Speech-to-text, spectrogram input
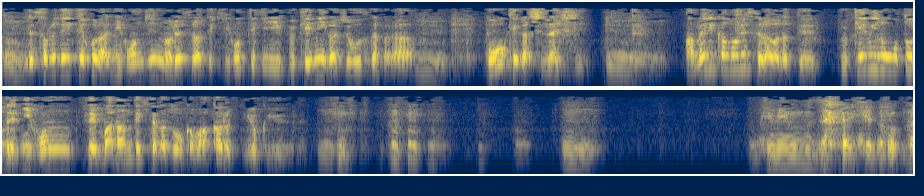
うん。で、それでいてほら、日本人のレスラーって基本的に受け身が上手だからう、ん。大怪我しないし、うん。アメリカのレスラーはだって、受け身の音で日本で学んできたかどうかわかるってよく言うよね。うん。君うんぬんじゃないけど、なんか。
